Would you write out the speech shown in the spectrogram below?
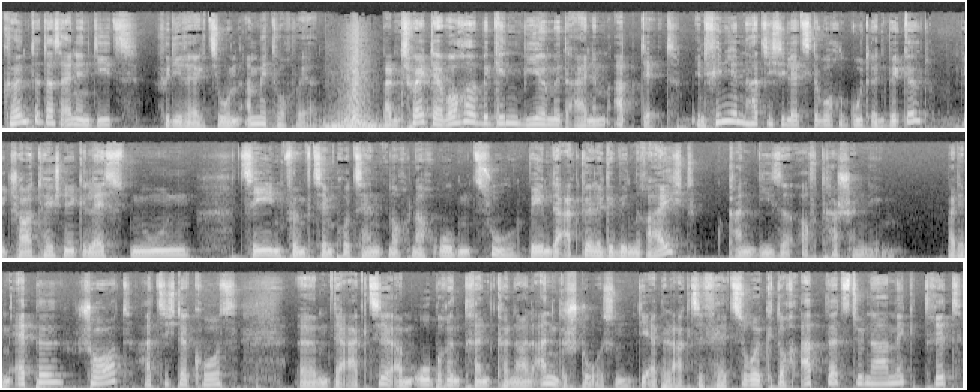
könnte das ein Indiz für die Reaktion am Mittwoch werden. Beim Trade der Woche beginnen wir mit einem Update. Infineon hat sich die letzte Woche gut entwickelt. Die Charttechnik lässt nun 10, 15 Prozent noch nach oben zu. Wem der aktuelle Gewinn reicht, kann diese auf Tasche nehmen. Bei dem Apple Short hat sich der Kurs ähm, der Aktie am oberen Trendkanal angestoßen. Die Apple-Aktie fällt zurück, doch Abwärtsdynamik tritt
